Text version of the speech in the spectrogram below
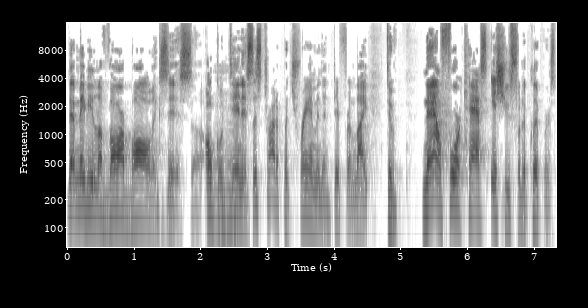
that maybe LaVar Ball exists, uh, Uncle Dennis. Let's try to portray him in a different light to now forecast issues for the Clippers,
